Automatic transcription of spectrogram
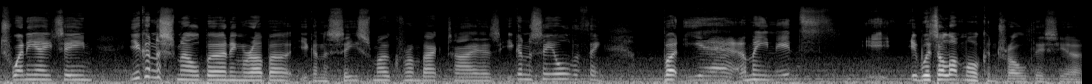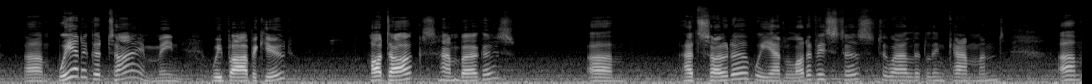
2018, you're going to smell burning rubber. You're going to see smoke from back tires. You're going to see all the things. But yeah, I mean, it's it, it was a lot more controlled this year. Um, we had a good time. I mean, we barbecued, hot dogs, hamburgers, um, had soda. We had a lot of visitors to our little encampment. Um,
